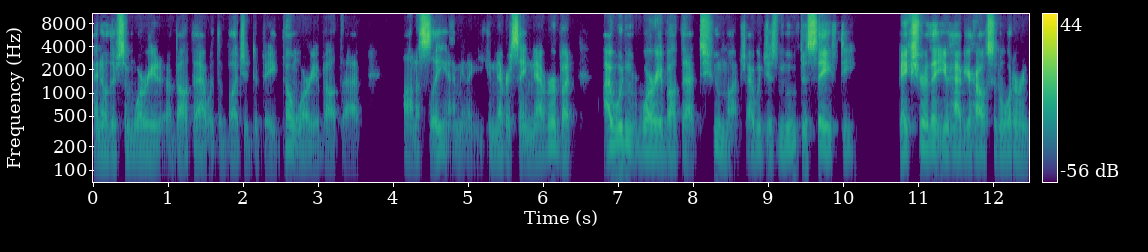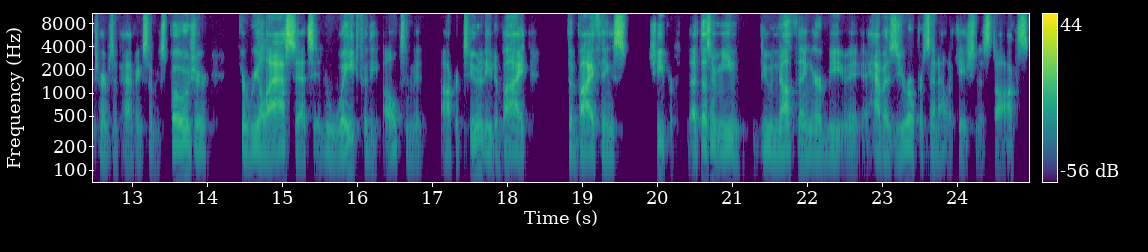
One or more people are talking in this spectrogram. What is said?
I know there's some worry about that with the budget debate. Don't worry about that, honestly. I mean, you can never say never, but I wouldn't worry about that too much. I would just move to safety, make sure that you have your house in order in terms of having some exposure to real assets and wait for the ultimate opportunity to buy to buy things cheaper. That doesn't mean do nothing or be have a 0% allocation of stocks.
